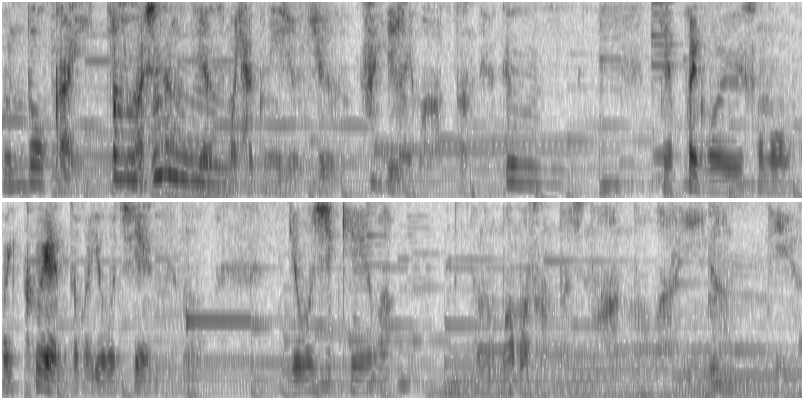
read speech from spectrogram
運動会行ってきましたってやつも129はいはい。ねもらったんだよね、うんやっぱりこういうその保育園とか幼稚園での行事系はあのママさんたちの反応がいいなっていう、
